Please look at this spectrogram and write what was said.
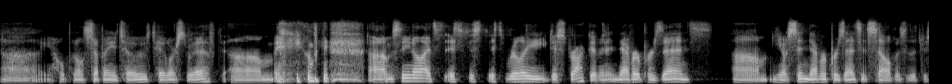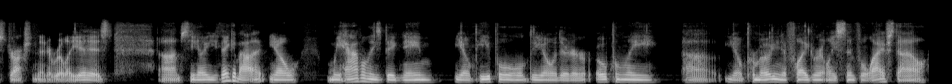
Uh, hope I don't step on your toes, Taylor Swift. Um, um, so you know, it's it's just it's really destructive, and it never presents. Um, you know, sin never presents itself as the destruction that it really is. Um, so you know, you think about it. You know, we have all these big name, you know, people, you know, that are openly, uh, you know, promoting a flagrantly sinful lifestyle.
